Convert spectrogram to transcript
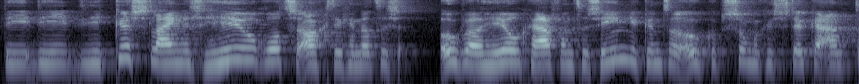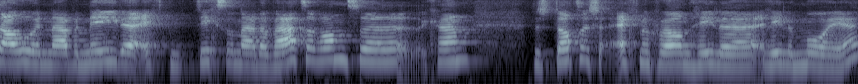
Die, die, die kustlijn is heel rotsachtig en dat is ook wel heel gaaf om te zien. Je kunt er ook op sommige stukken aan touwen naar beneden, echt dichter naar de waterrand uh, gaan. Dus dat is echt nog wel een hele, hele mooie.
